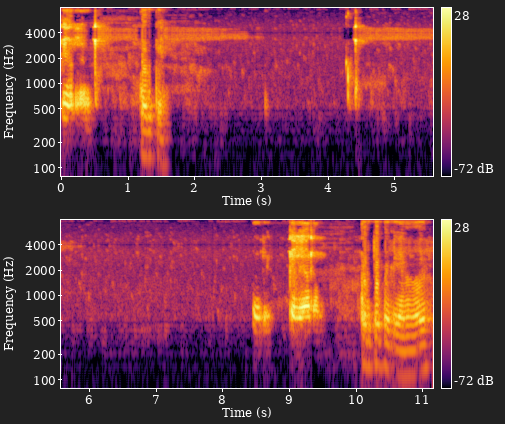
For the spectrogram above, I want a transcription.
Violento. ¿Por qué? Porque Pelearon. ¿Por qué pelearon? A ver.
